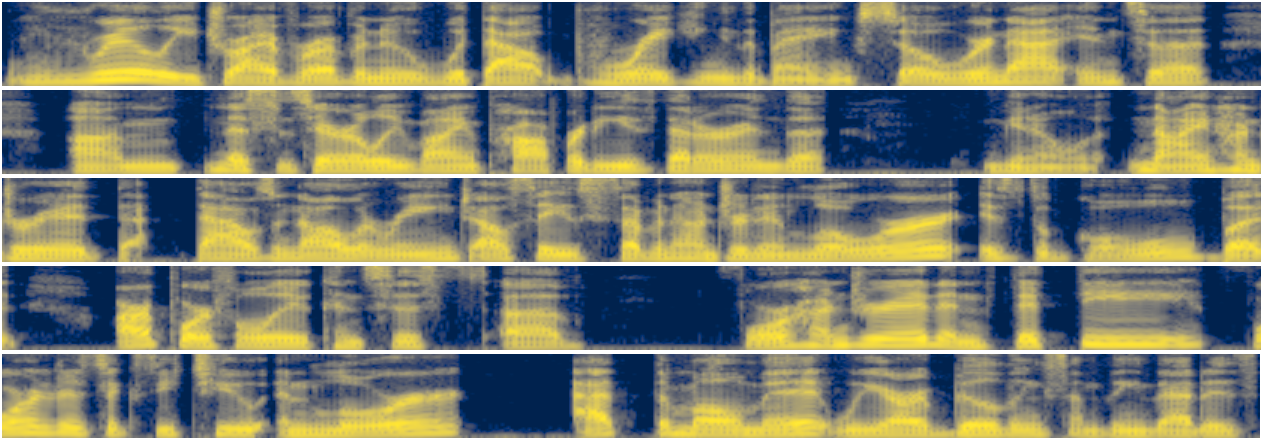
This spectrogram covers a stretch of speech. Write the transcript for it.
really drive revenue without breaking the bank. So we're not into um, necessarily buying properties that are in the you know, $900,000 range. I'll say 700 and lower is the goal, but our portfolio consists of 450, 462 and lower. At the moment, we are building something that is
